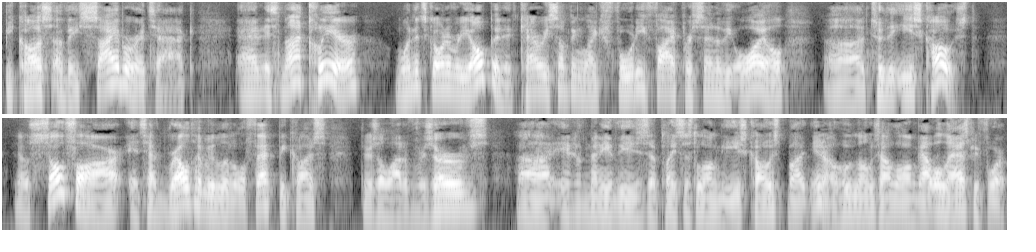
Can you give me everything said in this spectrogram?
because of a cyber attack, and it's not clear when it's going to reopen. It carries something like 45% of the oil uh, to the East Coast. So far, it's had relatively little effect because there's a lot of reserves uh, in many of these uh, places along the East Coast. But you know, who knows how long that will last before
